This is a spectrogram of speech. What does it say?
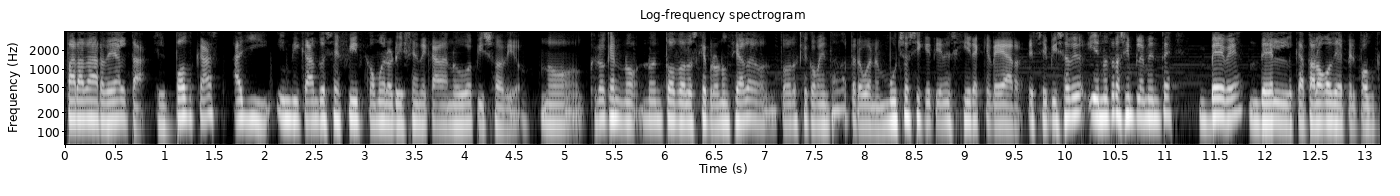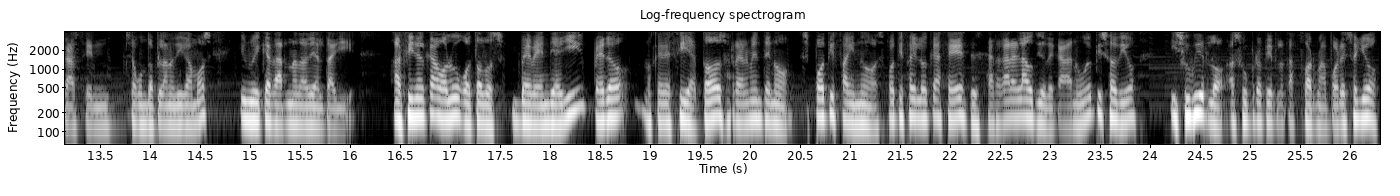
para dar de alta el podcast allí indicando ese feed como el origen de cada nuevo episodio. No, creo que no, no en todos los que he pronunciado, en todos los que he comentado, pero bueno, en muchos sí que tienes que ir a crear ese episodio y en otros simplemente bebe del catálogo de Apple Podcast en segundo plano, digamos, y no hay que dar nada de alta allí. Al fin y al cabo, luego todos beben de allí, pero lo que decía, todos realmente no. Spotify no. Spotify lo que hace es descargar el audio de cada nuevo episodio y subirlo a su propia plataforma. Por eso yo,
